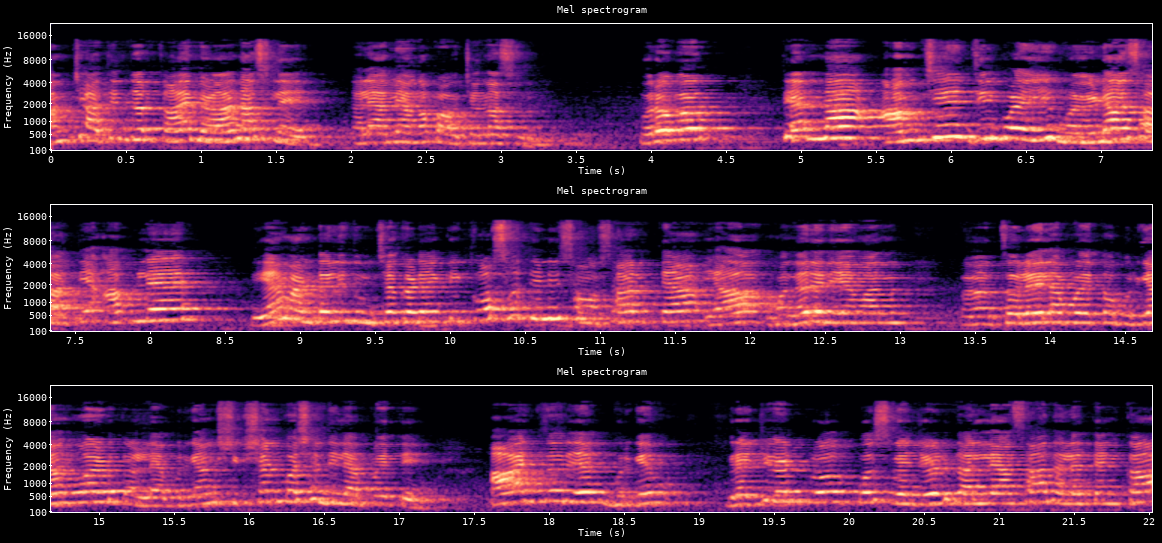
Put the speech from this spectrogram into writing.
आमच्या हातीन जर कांय मेळनासलें जाल्यार आमी हांगा पावचे नासले. बरोबर? तेन्ना आमची जी पळय ही भयणां आसा ती आपले हे म्हणटली तुमचे कडेन की कसो तेणी संवसार त्या ह्या हॉनरेरियमान चलयला पळय तो भुरग्यांक व्हड केल्ल्या भुरग्यांक शिक्षण कशें दिल्या पळय तें. आज जर एक भुरगें ग्रॅज्युएट पोस्ट ग्रॅज्युएट जाल्ले आसा जाल्यार तांकां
